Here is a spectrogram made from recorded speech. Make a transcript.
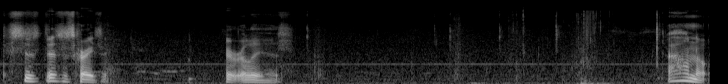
This is this is crazy. It really is. I don't know.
